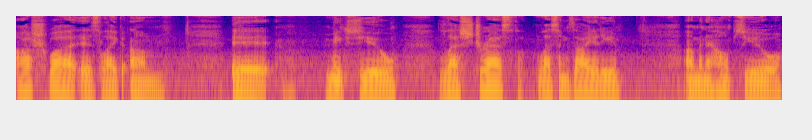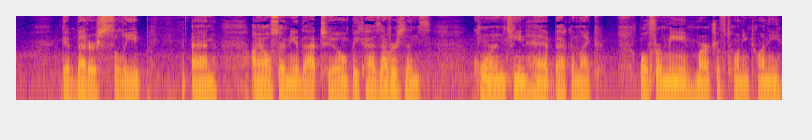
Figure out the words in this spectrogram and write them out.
Ashwa is like um it makes you less stressed, less anxiety, um, and it helps you get better sleep. And I also need that too because ever since quarantine hit back in like, well, for me, March of 2020,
